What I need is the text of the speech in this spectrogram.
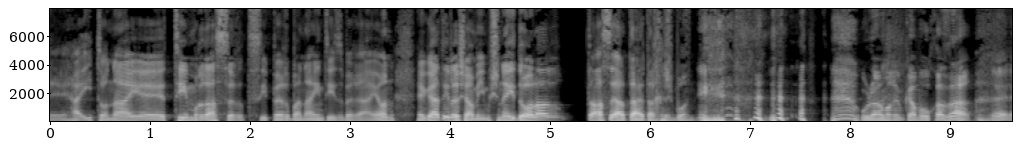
אה, העיתונאי אה, טים ראסרט סיפר ב nineties בריאיון, הגעתי לשם עם שני דולר, תעשה אתה את החשבון. הוא לא אמר עם כמה הוא חזר. כן.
